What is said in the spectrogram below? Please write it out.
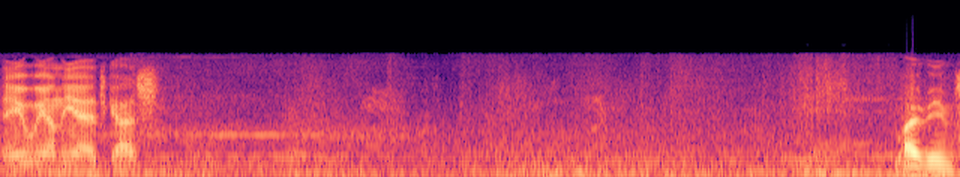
AoE on the edge, guys. My beams.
